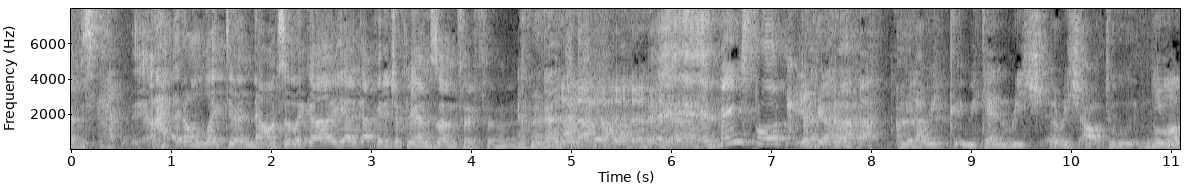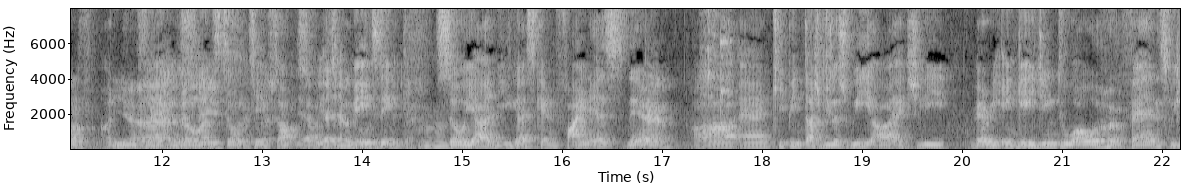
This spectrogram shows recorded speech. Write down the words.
I'm just, I don't like to announce it like, uh, yeah, I got Faded Japan's on TikTok and, and Facebook. I mean, like we we can reach uh, reach out to new lot of- uh, new yeah, fans younger on ones too, TikTok. especially. So Yeah, it's younger amazing. ones, So yeah, you guys can find us there uh, and keep in touch because we are actually very engaging to our fans. We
